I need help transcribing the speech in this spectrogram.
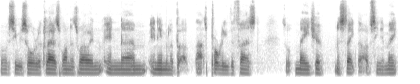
obviously we saw Leclerc's one as well in in um, in Imola, but that's probably the first sort of major mistake that I've seen him make.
